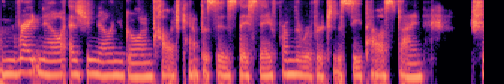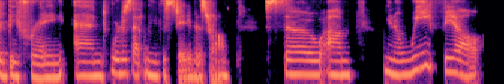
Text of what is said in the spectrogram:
Mm-hmm. Right now, as you know, and you go on college campuses, they say from the river to the sea, Palestine should be free. And where does that leave the state of Israel? So, um, you know, we feel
